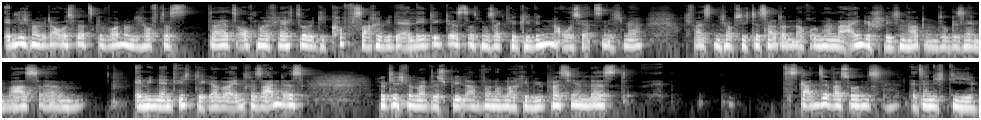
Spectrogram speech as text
endlich mal wieder auswärts gewonnen und ich hoffe, dass da jetzt auch mal vielleicht so die Kopfsache wieder erledigt ist, dass man sagt, wir gewinnen auswärts nicht mehr. Ich weiß nicht, ob sich das halt dann auch irgendwann mal eingeschlichen hat und so gesehen war es ähm, eminent wichtig. Aber interessant ist wirklich, wenn man das Spiel einfach nochmal Revue passieren lässt, das Ganze, was uns letztendlich die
